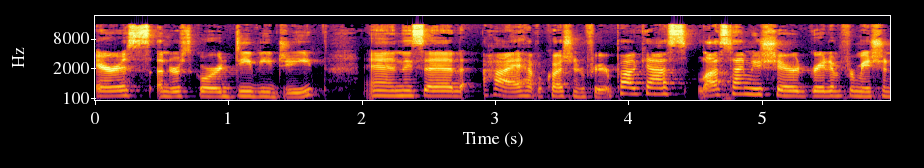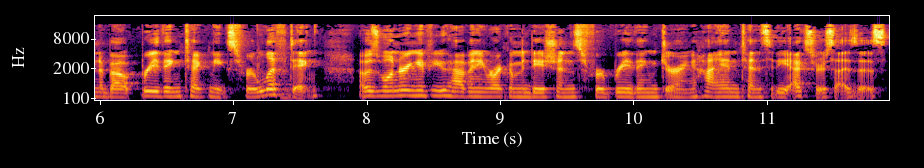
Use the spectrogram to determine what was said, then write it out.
Eris underscore DVG, and they said, "Hi, I have a question for your podcast. Last time you shared great information about breathing techniques for lifting. I was wondering if you have any recommendations for breathing during high intensity exercises.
